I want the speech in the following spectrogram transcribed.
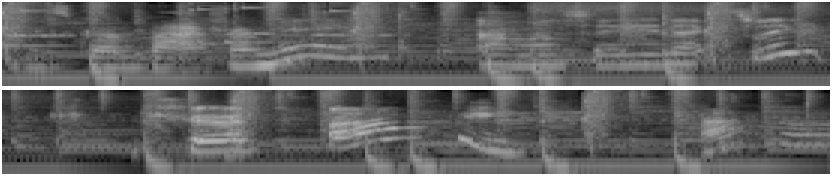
It's goodbye from me. and we'll see you next week. Goodbye. Bye.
